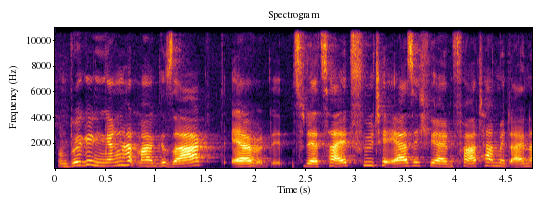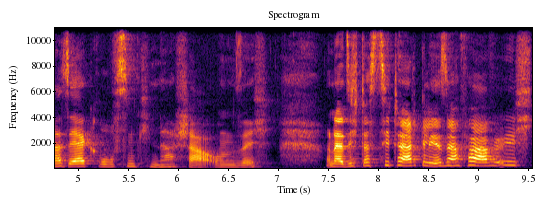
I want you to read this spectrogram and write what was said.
Und Brigham Young hat mal gesagt, er, zu der Zeit fühlte er sich wie ein Vater mit einer sehr großen Kinderschar um sich. Und als ich das Zitat gelesen habe, habe ich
